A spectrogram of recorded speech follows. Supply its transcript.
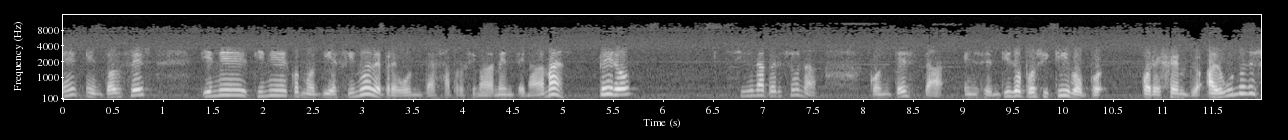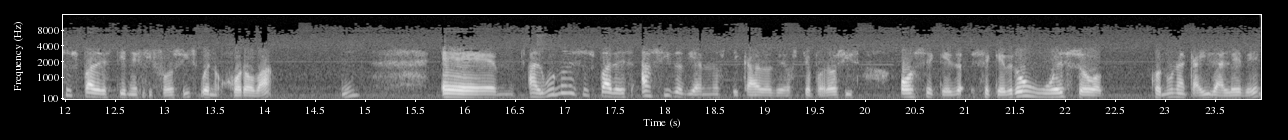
¿eh? Entonces, tiene, tiene como 19 preguntas aproximadamente, nada más. Pero, si una persona contesta en sentido positivo, por, por ejemplo, alguno de sus padres tiene cifosis, bueno, joroba, ¿m? Eh, alguno de sus padres ha sido diagnosticado de osteoporosis o se, quedó- se quebró un hueso con una caída leve,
